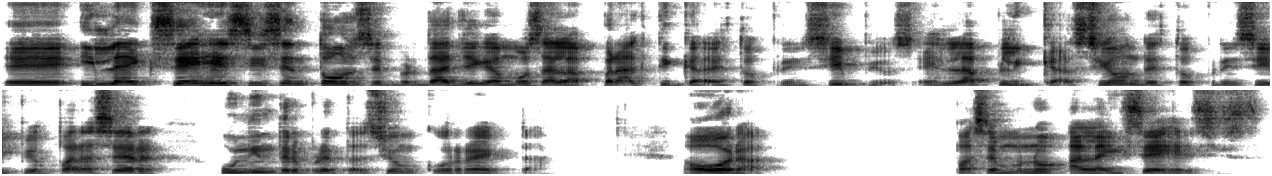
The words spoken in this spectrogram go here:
Eh, y la exégesis entonces, ¿verdad? Llegamos a la práctica de estos principios, es la aplicación de estos principios para hacer una interpretación correcta. Ahora, pasémonos a la exégesis.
